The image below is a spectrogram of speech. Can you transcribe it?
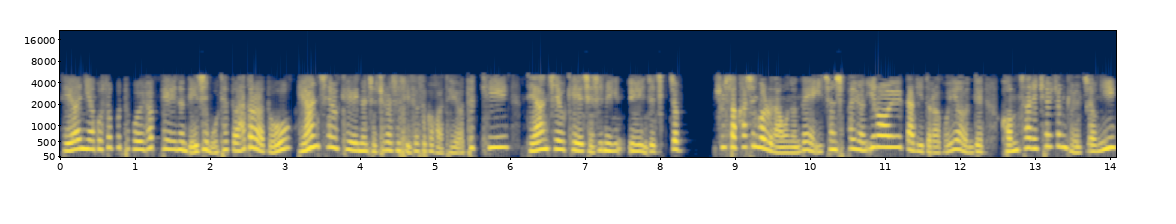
대한야구 소프트볼 협회에는 내지 못했다 하더라도 대한체육회에는 제출하실 수 있었을 것 같아요. 특히 대한체육회의 재심에 이제 직접 출석하신 걸로 나오는데 2018년 1월 달이더라고요. 근데 검찰의 최종 결정이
